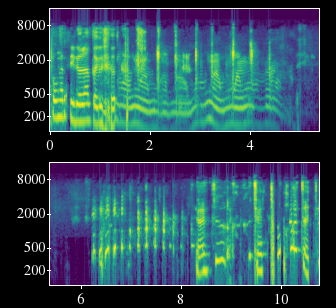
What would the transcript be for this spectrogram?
Aku ngerti dulu apa itu. Jancu, jancu, jancu.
